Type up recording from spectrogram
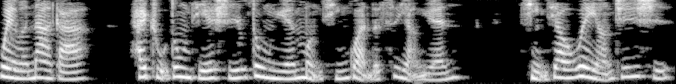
为了那嘎，还主动结识动物园猛禽馆的饲养员，请教喂养知识，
